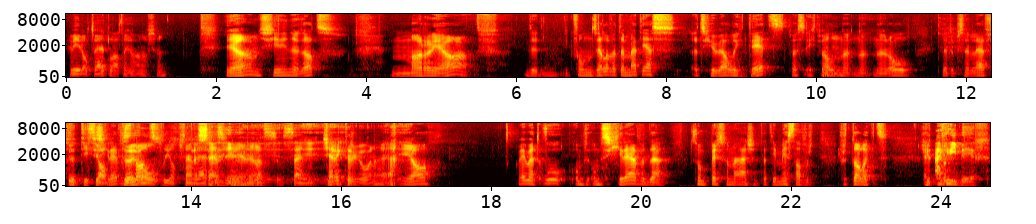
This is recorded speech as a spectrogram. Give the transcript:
wereldwijd te laten gaan of zo. ja, misschien inderdaad. Maar ja, de, ik vond zelf dat de Matthias het geweldig deed. Het was echt wel Mhm. een, een, een rol dat op zijn lijf Het is ja de rol die op zijn Dat lijf zijn geschreven dingen, is. ja. Dat is zijn character gewoon, hè. Ja. Ja. Weet je wat, hoe om, omschrijven dat? Zo'n personage, dat je meestal ver, vertolkt. Een agribeer.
